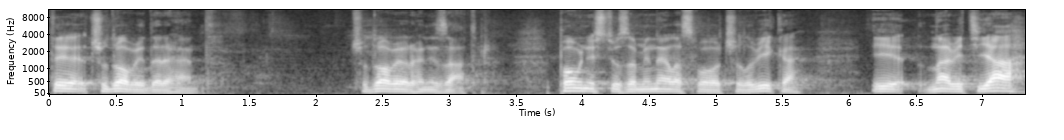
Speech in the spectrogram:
ти чудовий диригент, чудовий організатор. Повністю замінила свого чоловіка. І навіть я,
